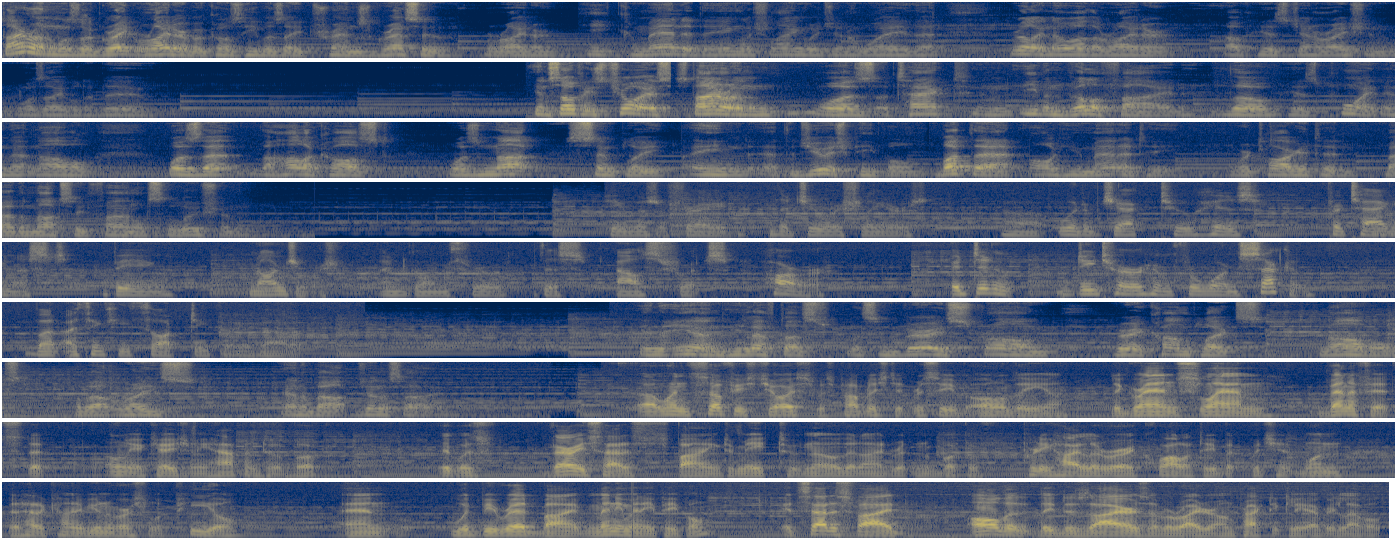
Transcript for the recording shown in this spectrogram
Styron was a great writer because he was a transgressive writer. He commanded the English language in a way that really no other writer of his generation was able to do. In Sophie's Choice, Styron was attacked and even vilified, though his point in that novel was that the Holocaust was not simply aimed at the Jewish people, but that all humanity were targeted by the Nazi final solution. He was afraid the Jewish leaders uh, would object to his protagonist being non-Jewish and going through this Auschwitz horror. It didn't deter him for one second, but I think he thought deeply about it. In the end, he left us with some very strong, very complex novels about race and about genocide. Uh, when Sophie's Choice was published, it received all of the, uh, the grand slam benefits that only occasionally happen to a book. It was very satisfying to me to know that I had written a book of pretty high literary quality, but which had one that had a kind of universal appeal and would be read by many, many people. It satisfied all the, the desires of a writer on practically every level.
